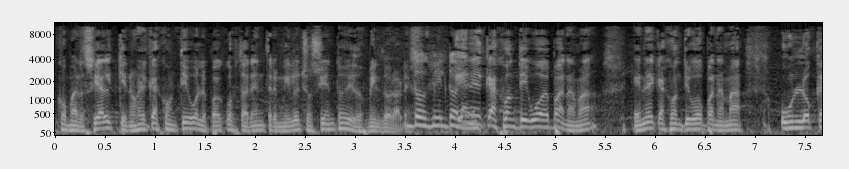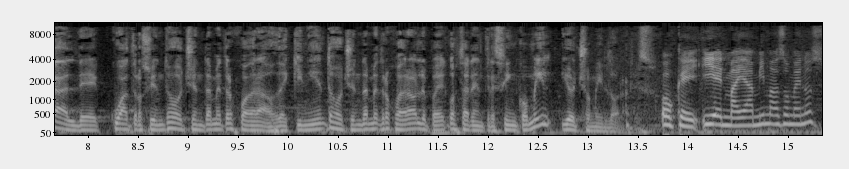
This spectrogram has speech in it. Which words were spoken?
comercial que no es el casco antiguo, le puede costar entre 1.800 y 2.000 dólares. 2.000 dólares. En el casco antiguo de Panamá, en el casco antiguo de Panamá, un local de 480 metros cuadrados, de 580 metros cuadrados, le puede costar entre 5.000 y 8.000 dólares. Ok, ¿y en Miami más o menos?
